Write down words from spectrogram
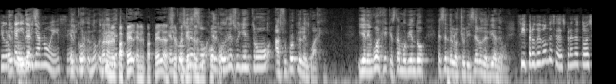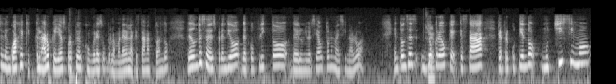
Yo creo que el líder ya no es. ¿eh? bueno, en el papel, en el papel, el, Congreso, el Congreso ya entró a su propio lenguaje. Y el lenguaje que está moviendo es el de los choriceros del día de hoy. Sí, pero ¿de dónde se desprende todo ese lenguaje que claro que ya es propio del Congreso por la manera en la que están actuando? ¿De dónde se desprendió del conflicto de la Universidad Autónoma de Sinaloa? Entonces, yo creo que, que, está repercutiendo muchísimo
